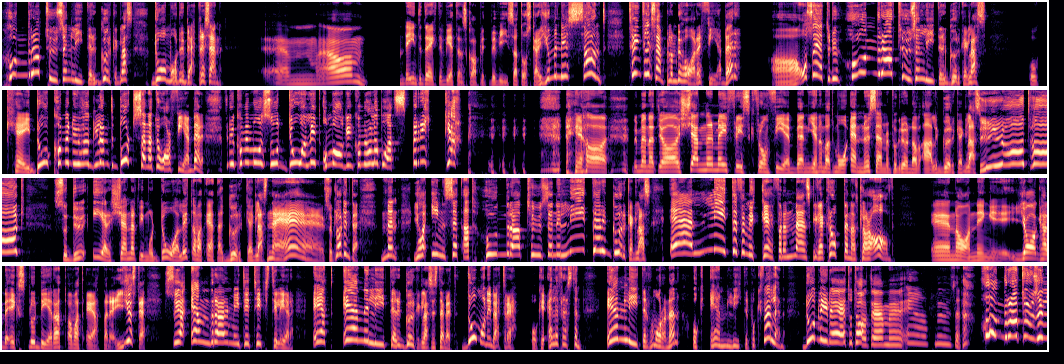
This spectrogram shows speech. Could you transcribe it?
100 000 liter gurkaglass. Då mår du bättre sen. Um, um, det är inte direkt vetenskapligt bevisat, Oskar. Jo, men det är sant! Tänk till exempel om du har feber. Ja, och så äter du hundratusen liter gurkaglass. Okej, då kommer du ha glömt bort sen att du har feber, för du kommer må så dåligt och magen kommer hålla på att spricka! ja, du menar att jag känner mig frisk från febern genom att må ännu sämre på grund av all gurkaglass? Ja, tack! Så du erkänner att vi mår dåligt av att äta gurkaglass? Nej, såklart inte. Men jag har insett att 100 000 liter gurkaglass är lite för mycket för den mänskliga kroppen att klara av. En aning. Jag hade exploderat av att äta det. Just det! Så jag ändrar mitt tips till er. Ät en liter gurkaglass istället. Då mår ni bättre. Okej, eller förresten, en liter på morgonen och en liter på kvällen. Då blir det totalt um, plus en. 100 000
